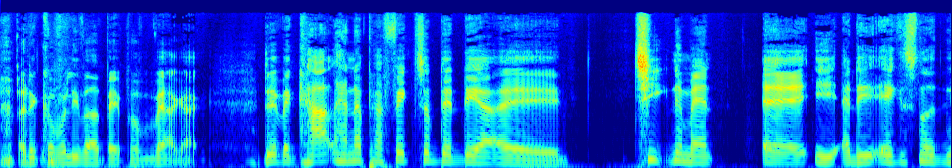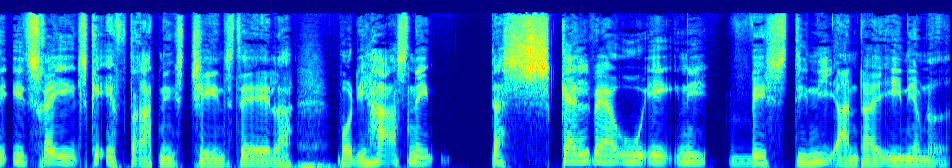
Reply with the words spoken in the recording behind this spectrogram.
her. Og det kommer lige meget bag på dem hver gang. Det, men Karl, han er perfekt som den der øh, tiende mand, øh, i, er det ikke sådan noget den israelske efterretningstjeneste, eller hvor de har sådan en, der skal være uenig, hvis de ni andre er enige om noget.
